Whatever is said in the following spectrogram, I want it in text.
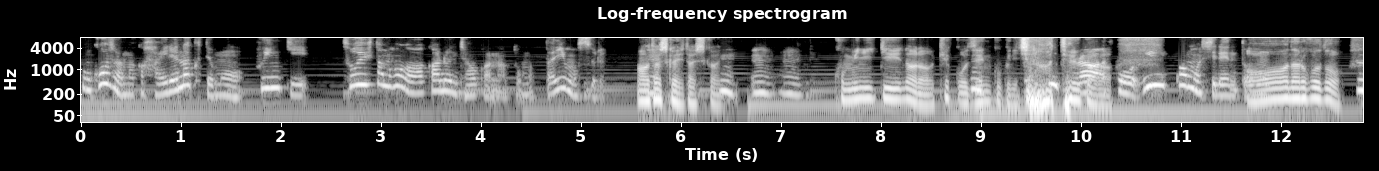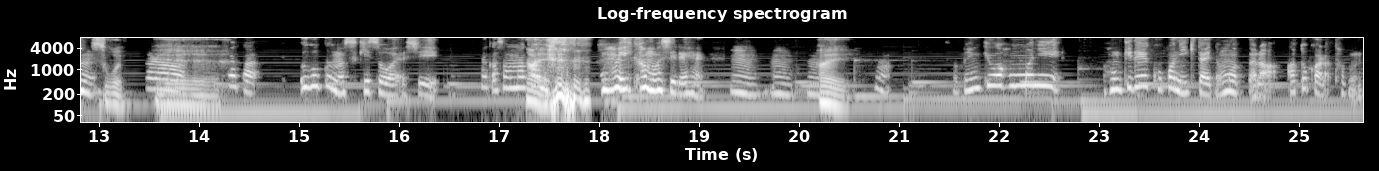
多分校舎の中入れなくても雰囲気そういう人の方が分かるんちゃうかなと思ったりもする。あ、うん、確かに確かに、うんうんうん。コミュニティなら結構全国に散らばってるから。そう、いいかもしれんと思う。ああ、なるほど、うん。すごい。だから、なんか動くの好きそうやし、なんかそんな感じも いいかもしれへん。うんうんうん。はい。まあ、勉強はほんまに本気でここに行きたいと思ったら、後から多分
